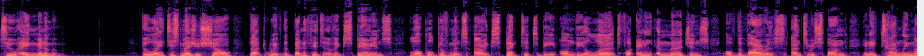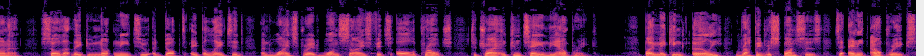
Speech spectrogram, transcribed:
to a minimum. The latest measures show that, with the benefit of experience, local governments are expected to be on the alert for any emergence of the virus and to respond in a timely manner so that they do not need to adopt a belated and widespread one size fits all approach to try and contain the outbreak. By making early, rapid responses to any outbreaks,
